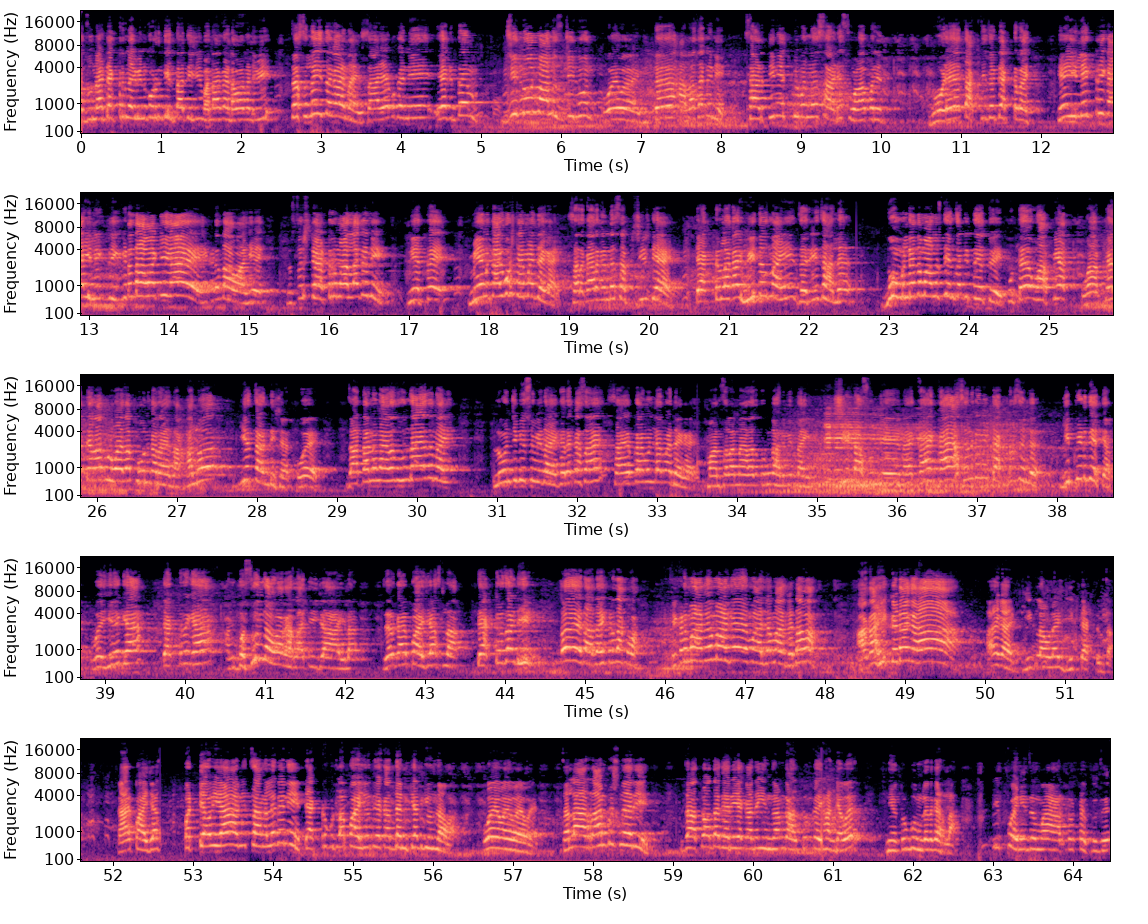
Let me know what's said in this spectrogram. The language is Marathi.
हा जुना ट्रॅक्टर नवीन करून तिची इथं काय नाही साहेब कने एकदम जिनून माणूस जिनून. होय होय इथं साडेतीन पी साडे सोळा पर्यंत घोडे ताकदीचं ट्रॅक्टर आहे. हे इलेक्ट्रिक आहे इलेक्ट्रिक इकडे दावा की आहे इकडे दावा नुसतं मारला नेते मेन काय गोष्ट आहे माहिती काय? सरकारकडनं सबसिडी आहे. ट्रॅक्टरला काय व्हीटच नाही जरी झालं घुमलं तर माणूस त्यांचा किती येतोय. कुठं? वाप्यात वाफ्यात माणसाला नाराज करून घालवीत नाही. शीट असू नाही काय काय असेल तुम्ही ट्रॅक्टर दिलं गिफ्ट दे त्या हे घ्या ट्रॅक्टर घ्या आणि बसून जावा घाला तिच्या आईला. जर काय पाहिजे असला ट्रॅक्टरचा ढीक अय दादा इकडे दाखवा. इकडे माझ्या मागे माझ्या मागे दावा अगा इकडे घ्या. काय काय ढीक लावलाय ढीक ट्रॅक्टरचा काय पाहिजे पट्ट्यावर या आणि चांगलं का नाही? ट्रॅक्टर कुठला पाहिजे होते एका दणक्यात घेऊन जावा. वय वय वय वय. चला रामकृष्ण रे. जातो आता घरी एखादं इंधन घालतो काही खांद्यावर. मी तो गुंडर घातला ती परी तर मग आता टाकू दे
